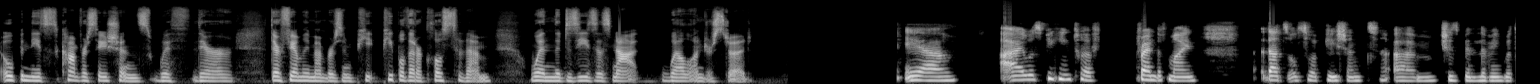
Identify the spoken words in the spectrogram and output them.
open these conversations with their their family members and pe- people that are close to them when the disease is not well understood? Yeah, I was speaking to a friend of mine that's also a patient. Um, she's been living with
